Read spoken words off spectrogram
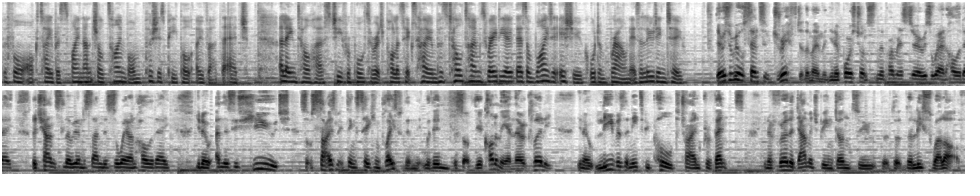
before October's financial time bomb pushes people over the edge. Alain Tolhurst, chief reporter at Politics Home, has told Times Radio there's a wider issue Gordon Brown is alluding to. There is a real sense of drift at the moment. You know, Boris Johnson, the Prime Minister, is away on holiday. The Chancellor, we understand, is away on holiday. You know, and there's these huge sort of seismic things taking place within within the sort of the economy, and there are clearly, you know, levers that need to be pulled to try and prevent, you know, further damage being done to the, the, the least well off.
